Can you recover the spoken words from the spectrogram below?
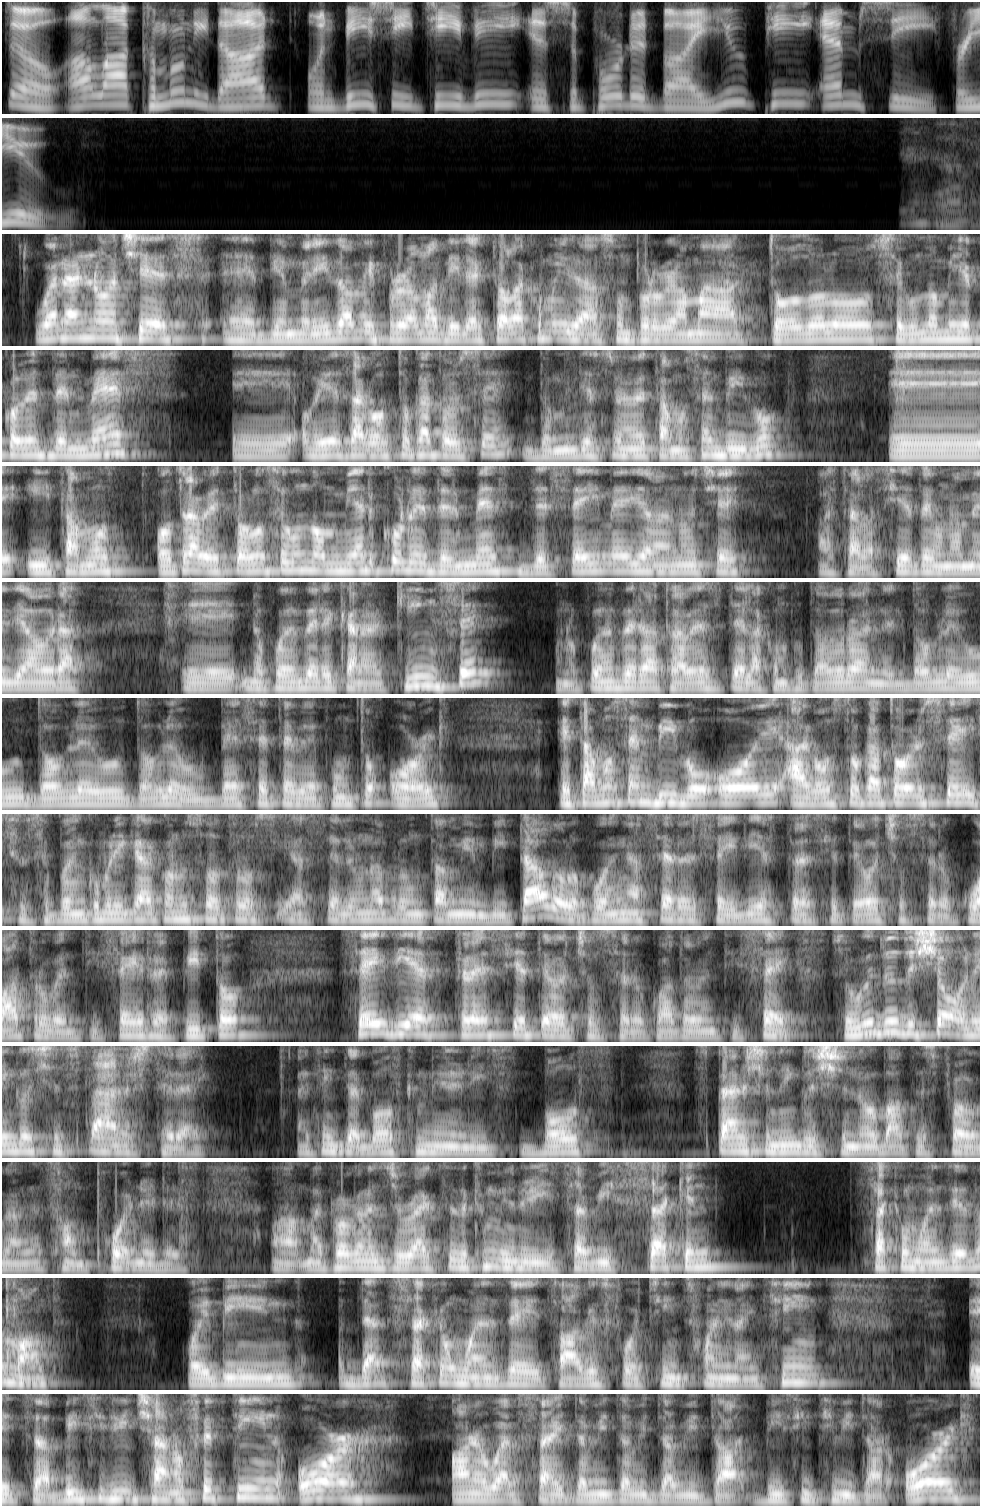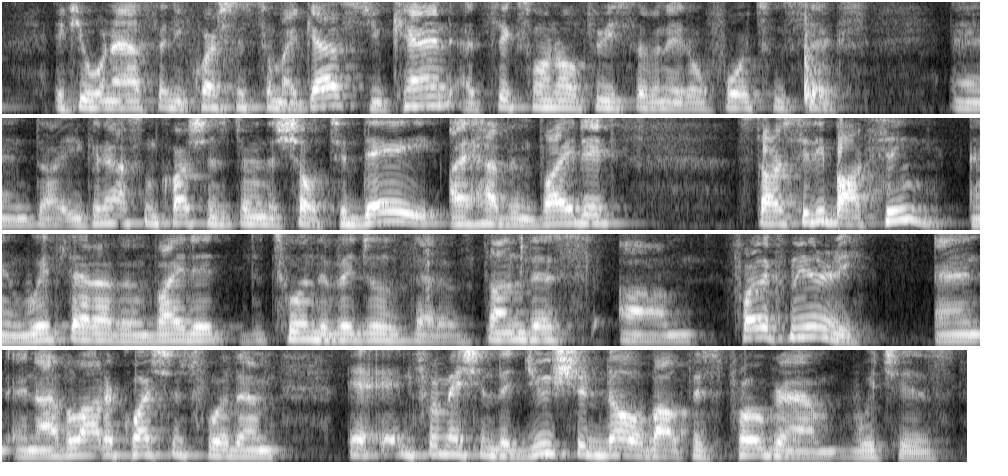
Directo a la Comunidad on BCTV is supported by UPMC for you. Buenas noches, eh, bienvenido a mi programa Directo a la Comunidad. Es un programa todos los segundos miércoles del mes. Eh, hoy es agosto 14, 2019, estamos en vivo. Eh, y estamos otra vez todos los segundos miércoles del mes de 6 y media de la noche hasta las 7, una media hora. Eh, nos pueden ver el canal 15, o nos pueden ver a través de la computadora en el www.bctv.org. Estamos en vivo hoy, agosto 14, y si se pueden comunicar con nosotros y hacerle una pregunta a mi invitado, lo pueden hacer el 610-378-0426. Repito, 610-378-0426. So we'll do the show in English and Spanish today. I think that both communities, both Spanish and English, should know about this program. That's how important it is. Uh, my program is direct to the community. It's every second, second Wednesday of the month. Hoy being that second Wednesday, it's August 14, 2019. It's uh, BCTV Channel 15 or on our website, www.bctv.org. If you want to ask any questions to my guests, you can at 610-378-0426. And uh, you can ask some questions during the show. Today, I have invited Star City Boxing, and with that, I've invited the two individuals that have done this um, for the community. And, and I have a lot of questions for them, information that you should know about this program, which is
